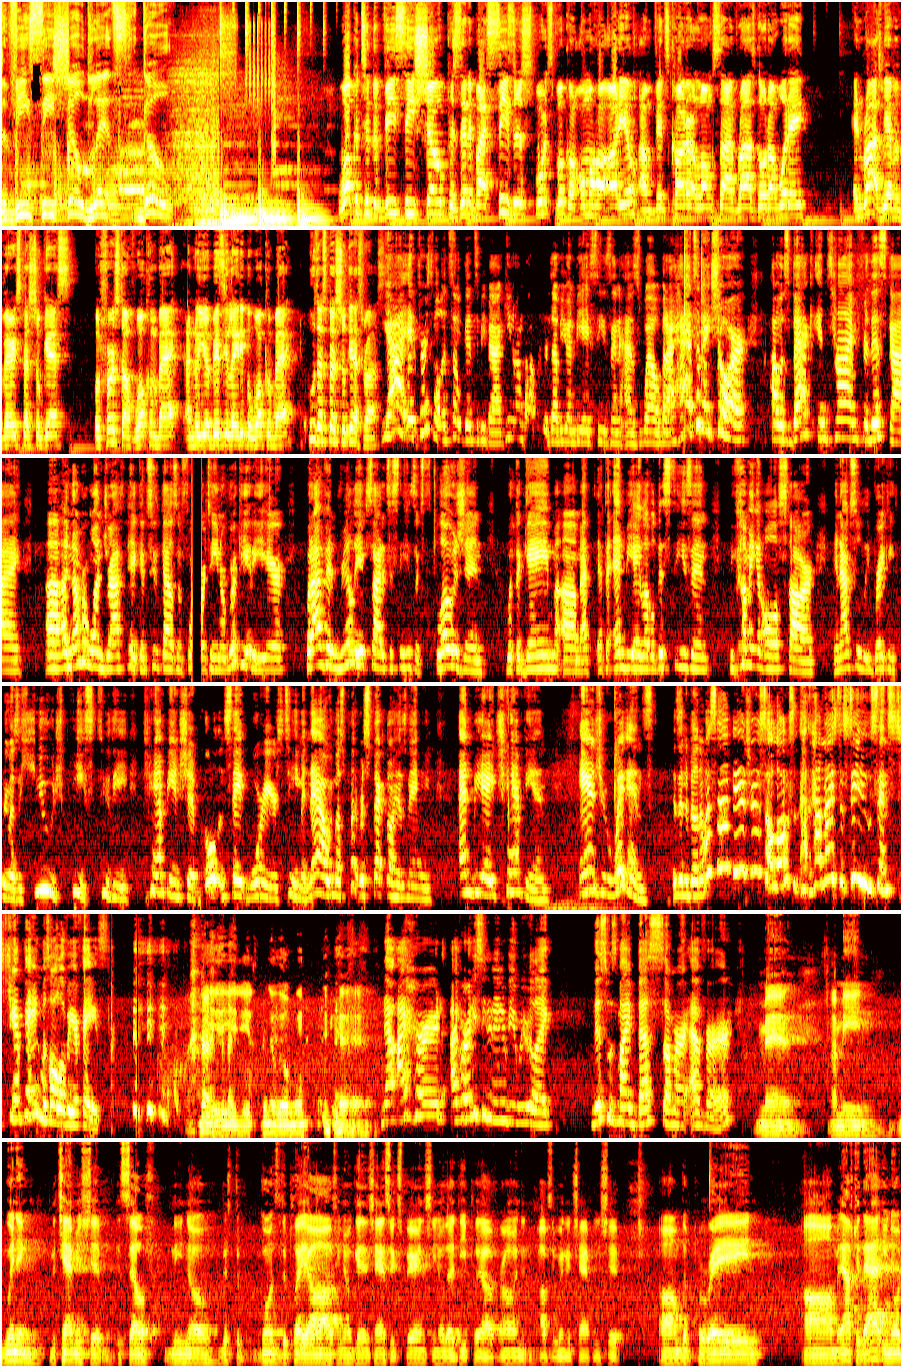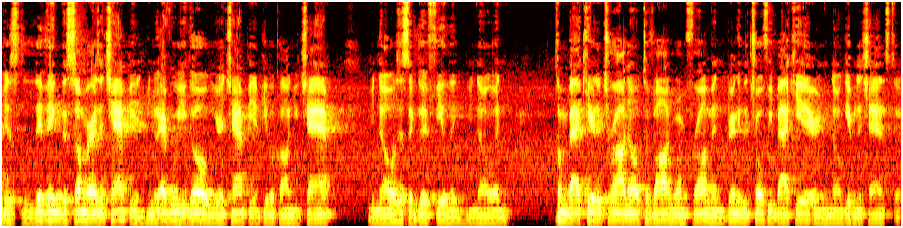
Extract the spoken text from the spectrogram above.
The VC show, let's go. Welcome to the VC show presented by Caesars Sportsbook on Omaha Audio. I'm Vince Carter alongside Ros Gold-Onwude And Ros, we have a very special guest. But first off, welcome back. I know you're a busy lady, but welcome back. Who's our special guest, Ros? Yeah, it, first of all, it's so good to be back. You know, I'm covering the WNBA season as well, but I had to make sure I was back in time for this guy uh, a number one draft pick in 2014, a rookie of the year. But I've been really excited to see his explosion with the game um, at, at the NBA level this season, becoming an all star and absolutely breaking through as a huge piece to the championship Golden State Warriors team. And now we must put respect on his name NBA champion, Andrew Wiggins. Is in the building. What's up, Andrew? So long. How nice to see you since champagne was all over your face yeah, yeah, yeah, it's been a little minute. now I heard I've already seen an interview where you were like, "This was my best summer ever." Man, I mean, winning the championship itself, you know, just the, going to the playoffs, you know, getting a chance to experience, you know, that deep playoff run, and obviously winning the championship. Um, the parade, um, and after that, you know, just living the summer as a champion. You know, everywhere you go, you're a champion. People calling you champ. You know, it's just a good feeling. You know, and coming back here to Toronto, to Vaughan, where I'm from, and bringing the trophy back here, and you know, giving the chance to,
